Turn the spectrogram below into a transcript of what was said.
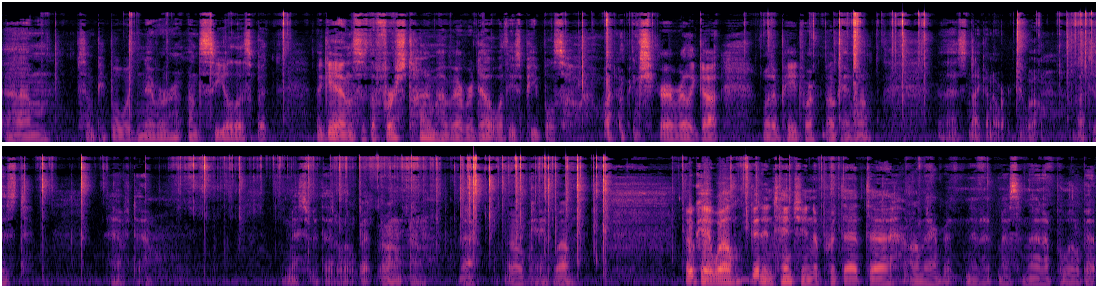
Um, some people would never unseal this, but again, this is the first time I've ever dealt with these people, so I want to make sure I really got what I paid for. Okay, well, that's not going to work too well. I'll just have to mess with that a little bit. Oh, oh. Ah, okay, well, Okay, well, good intention to put that uh, on there, but ended up messing that up a little bit.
